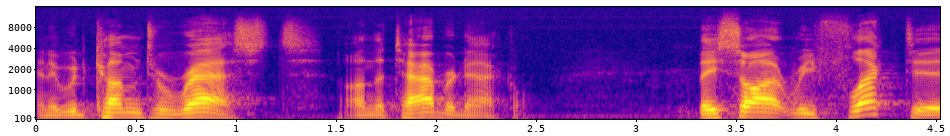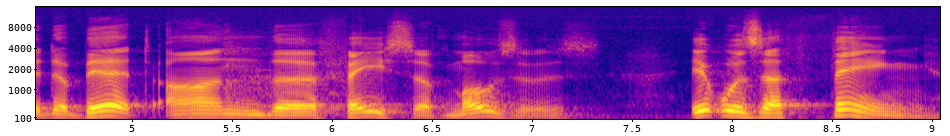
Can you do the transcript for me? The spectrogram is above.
and it would come to rest on the tabernacle. They saw it reflected a bit on the face of Moses. It was a thing,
